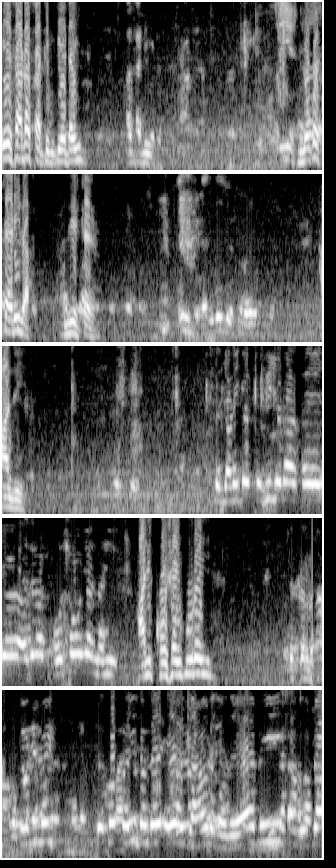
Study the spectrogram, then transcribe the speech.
ਇਹ ਸਾਡਾ ਸਰਟੀਫਿਕੇਟ ਹੈ ਜੀ। ਆ ਸਾਡੀ ਲੋਕਲ ਸਟੱਡੀ ਦਾ ਰਜਿਸਟਰ। ਹਾਂਜੀ। ਤੇ ਜਾਨੀ ਕਿ ਤੁਸੀਂ ਜਿਹੜਾ ਇੱਥੇ ਜੋ ਇਹਦੇ ਨਾਲ ਖੁਸ਼ ਹੋ ਜਾਂ ਨਹੀਂ? ਹਾਂਜੀ ਖੁਸ਼ ਆਈ ਪੂਰਾ ਜੀ। ਦੇਖੋ ਕਈ ਬੰਦੇ ਇਹ ਇਲਜ਼ਾਮ ਲਗਾਉਂਦੇ ਆ ਵੀ ਅੰਬੂਜਾ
